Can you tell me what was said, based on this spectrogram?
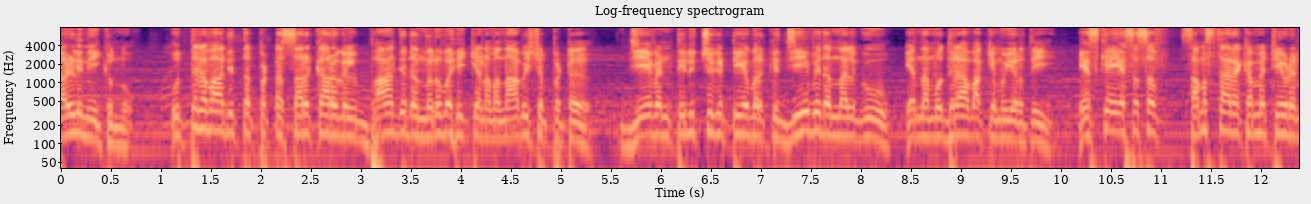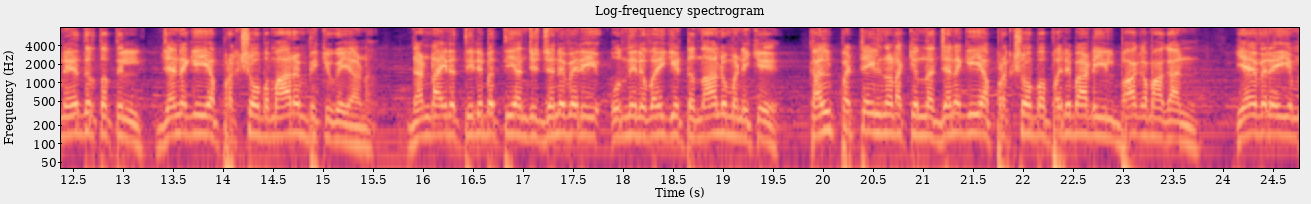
തള്ളി നീക്കുന്നു ഉത്തരവാദിത്തപ്പെട്ട സർക്കാരുകൾ ബാധ്യത നിർവഹിക്കണമെന്നാവശ്യപ്പെട്ട് ജീവൻ തിരിച്ചു കിട്ടിയവർക്ക് ജീവിതം നൽകൂ എന്ന മുദ്രാവാക്യമുയർത്തി S K S S F സംസ്ഥാന കമ്മിറ്റിയുടെ നേതൃത്വത്തിൽ ജനകീയ പ്രക്ഷോഭം ആരംഭിക്കുകയാണ്. രണ്ടായിരത്തി ഇരുപത്തിയഞ്ച് ജനുവരി ഒന്നിന് വൈകിട്ട് നാലു മണിക്ക് കൽപ്പറ്റയിൽ നടക്കുന്ന ജനകീയ പ്രക്ഷോഭ പരിപാടിയിൽ ഭാഗമാകാൻ ഏവരെയും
